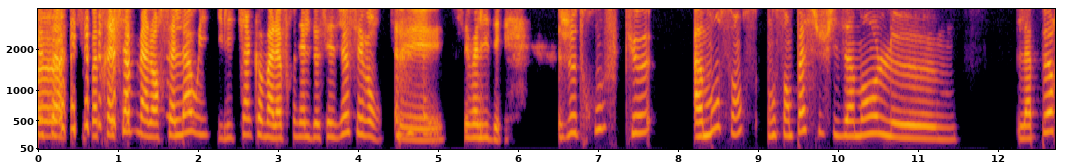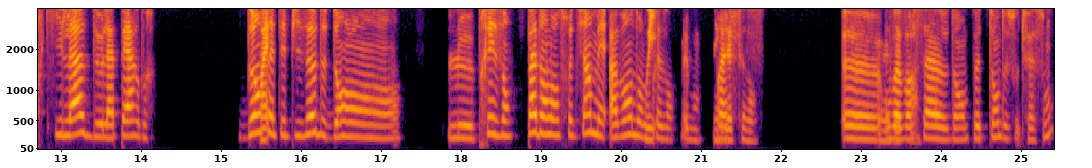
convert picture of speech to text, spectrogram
c'est hein, ça, c'est pas très fiable, mais alors celle-là, oui, il y tient comme à la prunelle de ses yeux, c'est bon, euh. c'est, c'est validé. Je trouve que, à mon sens, on sent pas suffisamment le... la peur qu'il a de la perdre dans Ouais, cet épisode, dans le présent. Pas dans l'entretien, mais avant dans le oui, présent. Mais bon, bref. exactement. Euh, On va voir ça euh, dans peu de temps de toute façon.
